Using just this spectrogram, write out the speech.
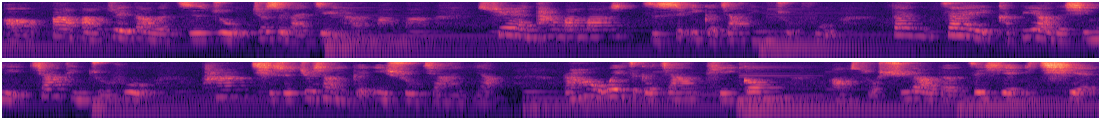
啊、呃爸爸最大的支柱就是来自于他的妈妈。虽然他妈妈只是一个家庭主妇，但在卡比亚的心里，家庭主妇她其实就像一个艺术家一样，然后为这个家提供啊、所需要的这些一切，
